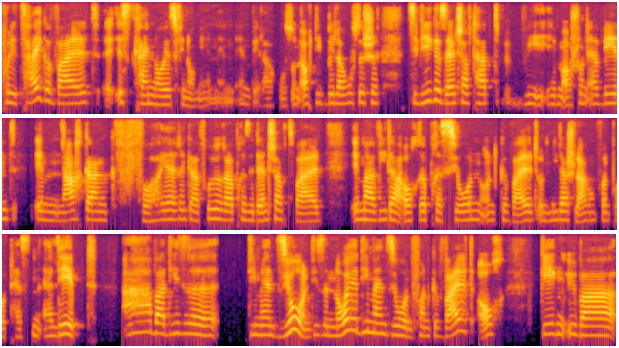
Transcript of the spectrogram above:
Polizeigewalt äh, ist kein neues Phänomen in, in Belarus. Und auch die belarussische Zivilgesellschaft hat, wie eben auch schon erwähnt, im Nachgang vorheriger, früherer Präsidentschaftswahlen immer wieder auch Repressionen und Gewalt und Niederschlagung von Protesten erlebt. Aber diese Dimension, diese neue Dimension von Gewalt auch gegenüber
